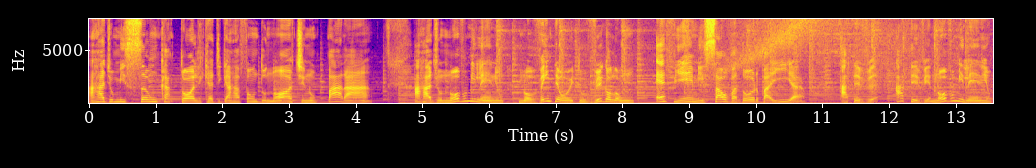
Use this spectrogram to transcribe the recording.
a Rádio Missão Católica de Garrafão do Norte, no Pará, a Rádio Novo Milênio 98,1 FM Salvador, Bahia, a TV, a TV Novo Milênio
